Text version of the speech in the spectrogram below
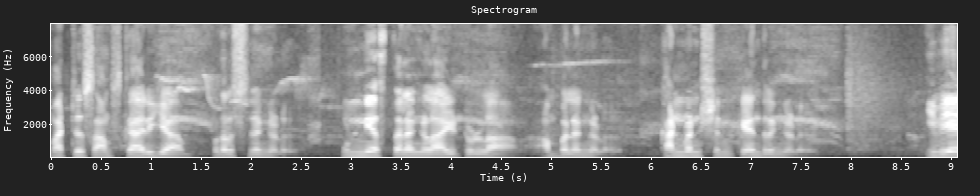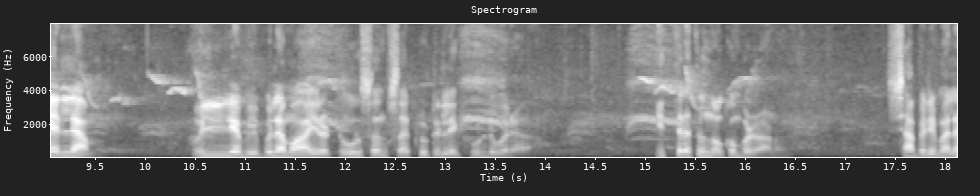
മറ്റ് സാംസ്കാരിക പ്രദർശനങ്ങൾ പുണ്യസ്ഥലങ്ങളായിട്ടുള്ള അമ്പലങ്ങൾ കൺവെൻഷൻ കേന്ദ്രങ്ങൾ ഇവയെല്ലാം വലിയ വിപുലമായ ഒരു ടൂറിസം സർക്യൂട്ടിലേക്ക് കൊണ്ടുവരിക ഇത്തരത്തിൽ നോക്കുമ്പോഴാണ് ശബരിമല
